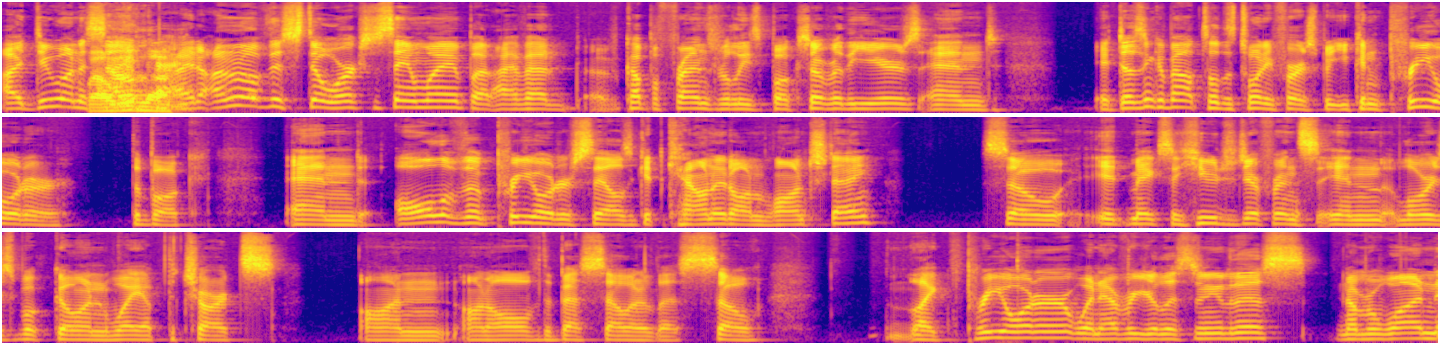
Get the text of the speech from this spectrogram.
I do want to Well, say, I, I don't know if this still works the same way, but I've had a couple friends release books over the years, and it doesn't come out till the 21st, but you can pre order the book, and all of the pre order sales get counted on launch day. So it makes a huge difference in Lori's book going way up the charts on on all of the bestseller lists. So like pre-order whenever you're listening to this. Number one,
